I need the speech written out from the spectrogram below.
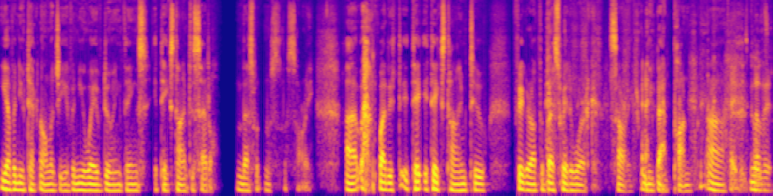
You have a new technology, you have a new way of doing things. It takes time to settle. And that's what. I'm Sorry, uh, but it it, ta- it, takes time to figure out the best way to work. Sorry, really bad pun. Uh, Love it.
